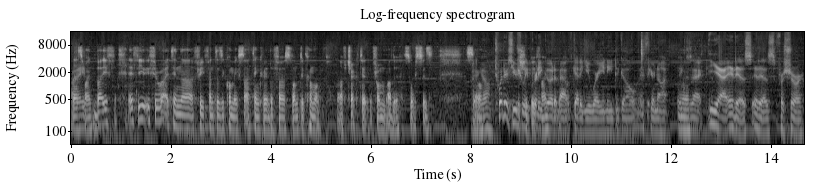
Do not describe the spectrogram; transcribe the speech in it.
That's I- fine. But if if you if you write in uh, Free Fantasy Comics, I think we're the first one to come up. I've checked it from other sources. So There you go. Twitter's usually pretty fine. good about getting you where you need to go if you're not exact. Yeah, it is. It is for sure.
